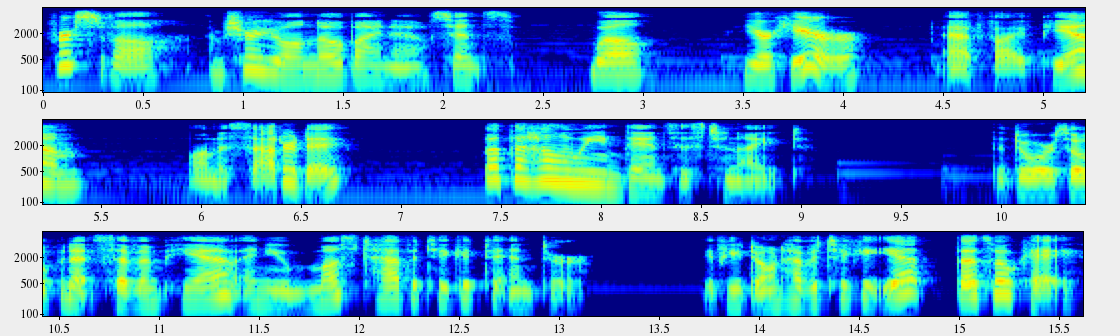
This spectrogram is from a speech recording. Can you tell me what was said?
First of all, I'm sure you all know by now since, well, you're here at 5 p.m. on a Saturday. But the Halloween dance is tonight. The doors open at 7 p.m. and you must have a ticket to enter. If you don't have a ticket yet, that's okay.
